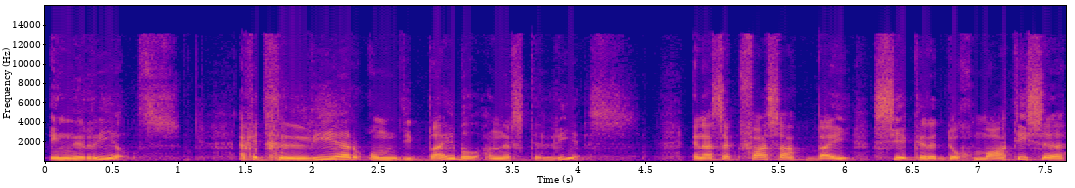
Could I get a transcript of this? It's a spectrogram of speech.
en reëls. Ek het geleer om die Bybel anders te lees. En as ek vashak by sekere dogmatiese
